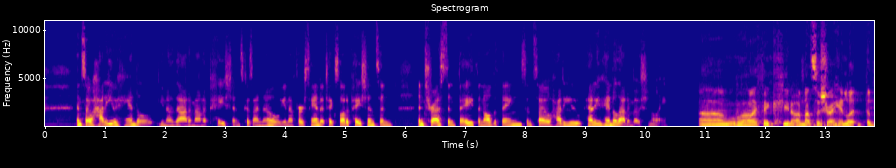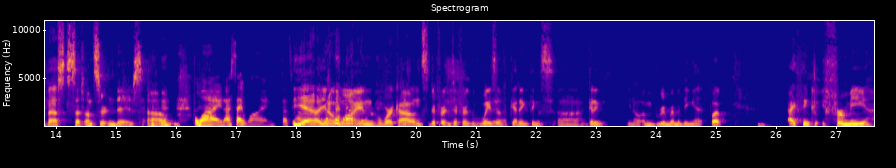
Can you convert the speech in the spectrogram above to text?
And so how do you handle you know that amount of patience? Because i know you know firsthand it takes a lot of patience and and trust and faith and all the things. And so how do you how do you handle that emotionally um, well, I think you know I'm not so sure I handle it the best on certain days. Um, wine, I say wine. That's yeah, you know, wine, workouts, different different ways yeah. of getting things, uh, getting you know, remedying it. But I think for me,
